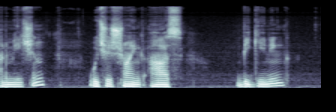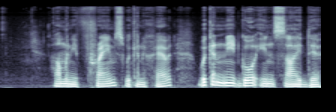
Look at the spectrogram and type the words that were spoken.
animation, which is showing us beginning how many frames we can have it. We can need go inside the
